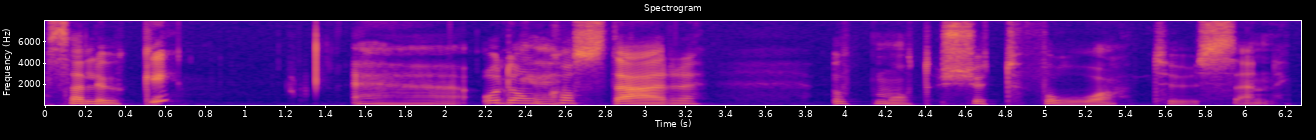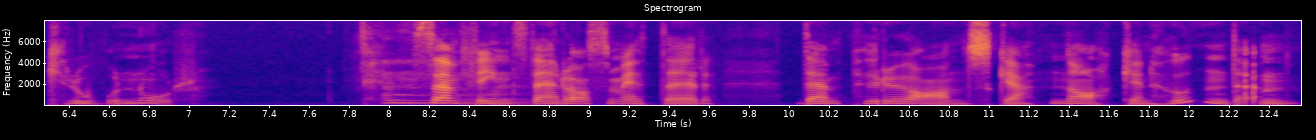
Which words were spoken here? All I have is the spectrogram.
Saluki. Eh, och de Okej. kostar upp mot 22 000 kronor. Mm. Sen finns det en ras som heter den peruanska nakenhunden.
